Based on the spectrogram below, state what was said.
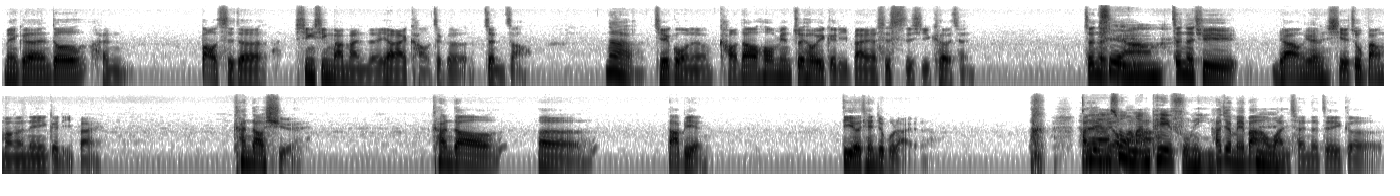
每个人都很抱持着信心满满的要来考这个证照。那结果呢？考到后面最后一个礼拜的是实习课程。真的去，啊、真的去疗养院协助帮忙的那一个礼拜，看到血，看到呃大便，第二天就不来了。他就没有办法，啊，我蛮佩服你，他就没办法完成的这个、嗯、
